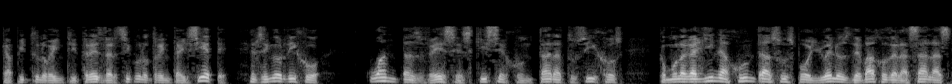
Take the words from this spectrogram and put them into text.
capítulo 23, versículo 37. El Señor dijo, ¿Cuántas veces quise juntar a tus hijos como la gallina junta a sus polluelos debajo de las alas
